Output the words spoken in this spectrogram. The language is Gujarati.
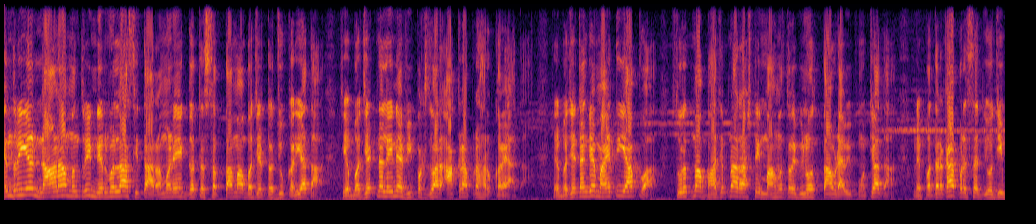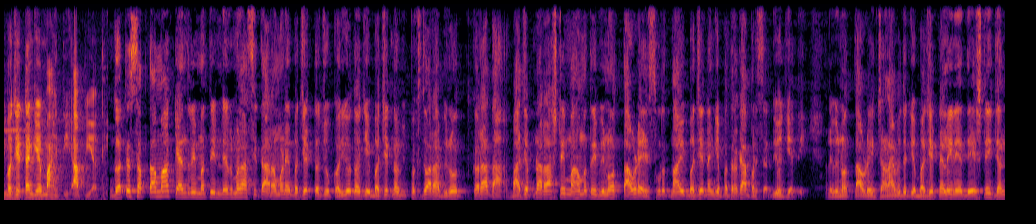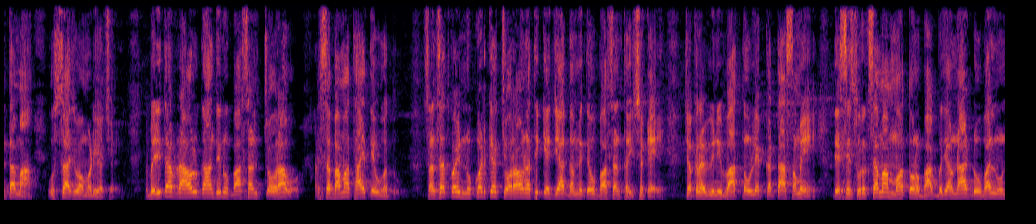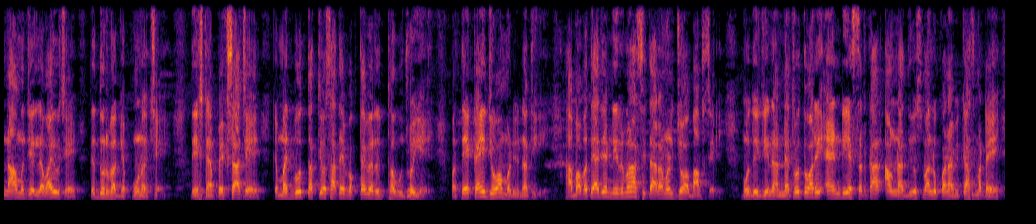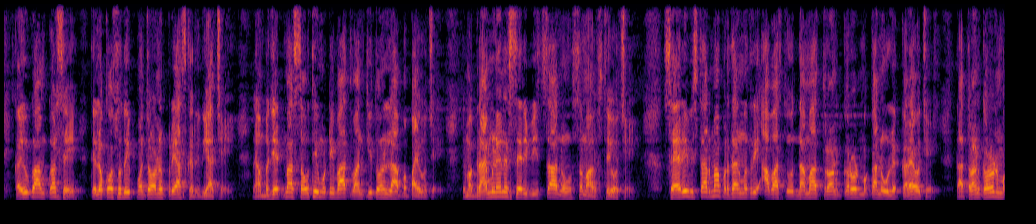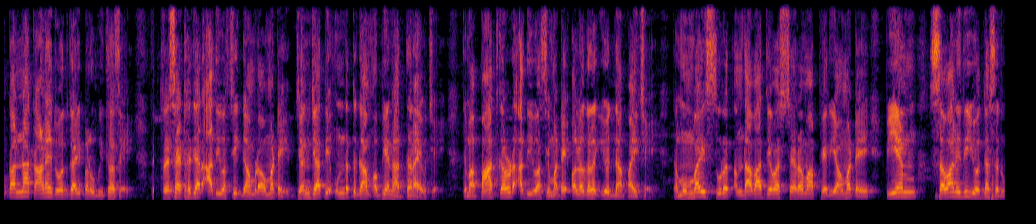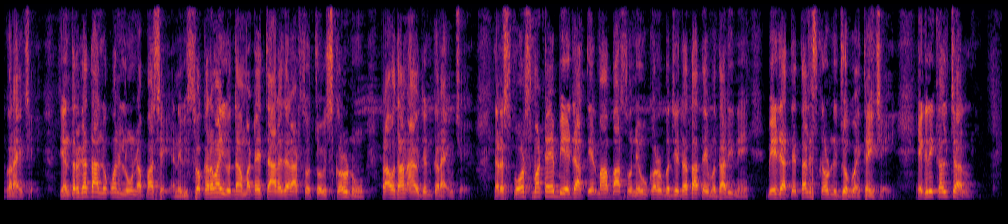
કેન્દ્રીય નાણામંત્રી નિર્મલા સીતારમણે ગત સપ્તાહમાં બજેટ રજૂ કર્યા હતા, જે બજેટને લઈને વિપક્ષ દ્વારા આકરા પ્રહારો કર્યા હતા. ત્યારે બજેટ અંગે માહિતી આપવા સુરતમાં ભાજપના રાષ્ટ્રીય મહામંત્રી વિનોદ તાવડે આવી પહોંચ્યા હતા અને પત્રકાર પરિષદ યોજી બજેટ અંગે માહિતી આપી હતી. ગત સપ્તાહમાં કેન્દ્રીય મંત્રી નિર્મલા સીતારમણે બજેટ રજૂ કર્યું હતો જે બજેટનો વિપક્ષ દ્વારા વિરોધ કરાતા ભાજપના રાષ્ટ્રીય મહામંત્રી વિનોદ તાવડે સુરતમાં આવી બજેટ અંગે પત્રકાર પરિષદ યોજી હતી. અને વિનોદ તાવડે જણાવ્યું હતું કે બજેટને લઈને દેશની જનતામાં ઉત્સાહ જોવા મળ્યો છે. બીજી તરફ રાહુલ ગાંધીનું ભાષણ ચોરાવો અને સભામાં થાય તેવું હતું. સંસદ કોઈ નુકડ કે ચોરાઓ નથી કે જ્યાં ગમે તેવું ભાષણ થઈ શકે. ચક્રવ્યૂહની વાતનો ઉલ્લેખ કરતા સમયે દેશની સુરક્ષામાં મહત્વનો ભાગ ભજવનાર ડોભાલનું નામ જે લેવાયું છે તે દુર્ભાગ્યપૂર્ણ છે. દેશને અપેક્ષા છે કે મજબૂત તથ્યો સાથે વક્તવ્ય રજૂ થવું જોઈએ, પણ તે કંઈ જોવા મળ્યું નથી. આ બાબતે આજે નિર્મલા સીતારમણ જવાબ આપશે. મોદીજીના નેતૃત્વવાળી એનડીએ સરકાર આવનાર દિવસમાં લોકોના વિકાસ માટે કયું કામ કરશે તે લોકો સુધી પહોંચાડવાનો પ્રયાસ કરી રહ્યા છે. આ બજેટમાં સૌથી મોટી વાત વંચિતોને લાભ અપાયો છે. જેમાં ગ્રામીણ અને શહેરી વિસ્તારનો સમાવેશ થયો છે. શહેરી વિસ્તારમાં પ્રધાનમંત્રી આવાસ યોજનામાં ત્રણ કરોડ મકાનનો ઉલ્લેખ કરાયો છે. આ ત્રણ કરોડ મકાનના કારણે રોજગારી પણ ઊભી થશે. ત્રેસઠ હજાર આદિવાસી ગામડાઓ માટે જનજાતિ ઉન્નત ગામ અભિયાન હાથ ધરાયું છે. તેમાં પાંચ કરોડ આદિવાસી માટે અલગ અલગ યોજના અપાઈ છે. તો મુંબઈ, સુરત, અમદાવાદ જેવા શહેરોમાં ફેરિયાઓ માટે પીએમ સવાનિધિ યોજના શરૂ કરાઈ છે. જે અંતર્ગત આ લોકોને લોન અપાશે અને વિશ્વકર્મા યોજના માટે ચાર હજાર આઠસો ચોવીસ કરોડનું પ્રાવધાન આયોજન કરાયું છે. જ્યારે સ્પોર્ટ્સ માટે બે હજાર તેરમાં બારસો નેવું કરોડ બજેટ હતા તે વધારીને બે હજાર તેતાલીસ કરોડની જોગવાઈ થઈ છે. એગ્રીકલ્ચર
